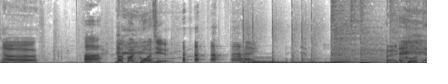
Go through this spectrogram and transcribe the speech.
А, А, о погоде. Погода.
